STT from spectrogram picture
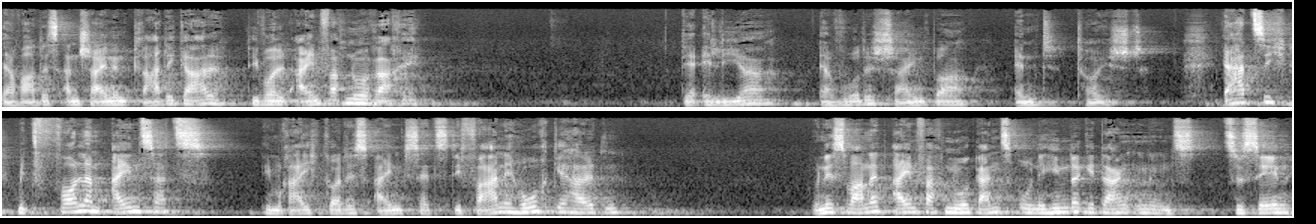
der war das anscheinend gerade egal. Die wollte einfach nur Rache. Der Elia, er wurde scheinbar enttäuscht. Er hat sich mit vollem Einsatz im Reich Gottes eingesetzt, die Fahne hochgehalten. Und es war nicht einfach nur ganz ohne Hintergedanken uns zu sehen,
